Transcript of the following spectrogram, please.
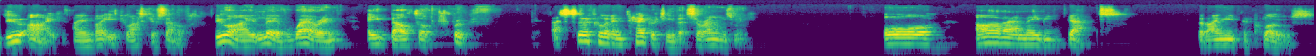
Do I, I invite you to ask yourselves, do I live wearing a belt of truth, a circle of integrity that surrounds me? Or are there maybe gaps that I need to close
